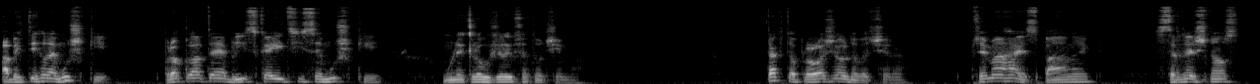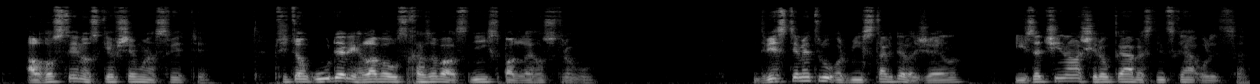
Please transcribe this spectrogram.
aby tyhle mušky, proklaté blízkající se mušky, mu nekroužily před očima. Tak to proležel do večera. Přemáhaje spánek, srdečnost a lhostejnost ke všemu na světě. Přitom údery hlavou schazoval sníh z padlého stromu. Dvěstě metrů od místa, kde ležel, již začínala široká vesnická ulice.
